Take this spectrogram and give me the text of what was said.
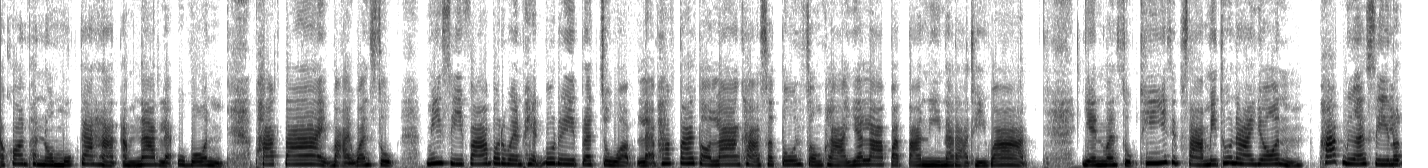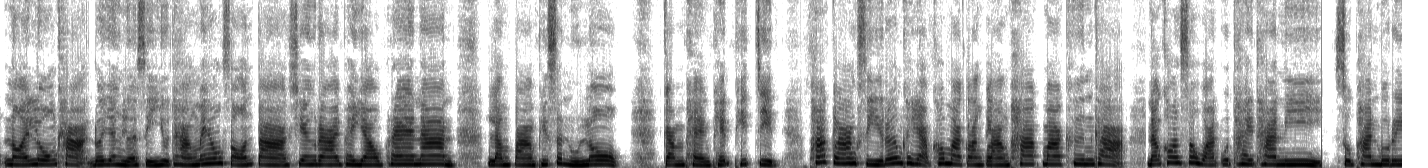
นครพนม มุกดาหาร อำนาจ และอุบล ภาคใต้บ่ายวันศุกร์มีสีฟ้าบริเวณเพชรบุรี ประจวบ และภาคใต้ตอนล่างค่ะ สตูล สงขลา ยะลา ปัตตานี นราธิวาส เย็นวันศุกร์ที่ 23 มิถุนายน ภาคเหนือสีลดน้อยลงค่ะ โดยยังเหลือสีอยู่ทางแม่ฮ่องสอน ตาก เชียงราย พะเยา แพร่ น่านลำปางพิษณุโลก กำแพงเพชรพิจิตร ภาคกลางสีเริ่มขยับเข้ามากลางกลางๆภาคมากขึ้นค่ะ นครสวรรค์อุทัยธานี สุพรรณบุรี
